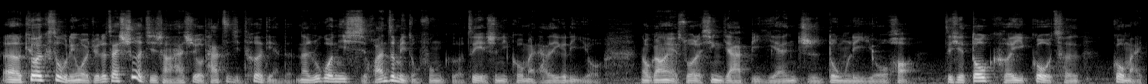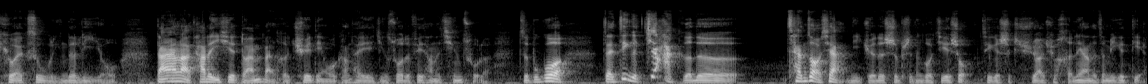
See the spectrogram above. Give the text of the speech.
呃，QX 五零，我觉得在设计上还是有它自己特点的。那如果你喜欢这么一种风格，这也是你购买它的一个理由。那我刚刚也说了，性价比、颜值、动力、油耗，这些都可以构成。购买 QX 五零的理由，当然了，它的一些短板和缺点，我刚才已经说得非常的清楚了。只不过在这个价格的参照下，你觉得是不是能够接受？这个是需要去衡量的这么一个点。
